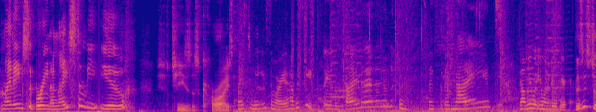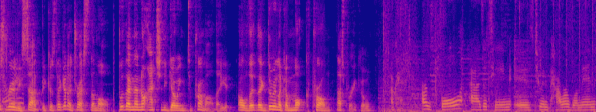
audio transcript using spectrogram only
my name's Sabrina. Nice to meet you. Jesus Christ. Nice to meet you, Samaria. Have a seat. Are you excited? Tonight's the big night. Tell me what you want to do with your hair. This is just really sad because they're going to dress them up. But then they're not actually going to prom, are they? Oh, they're, they're doing like a mock prom. That's pretty cool. Okay. Our goal as a team is to empower women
